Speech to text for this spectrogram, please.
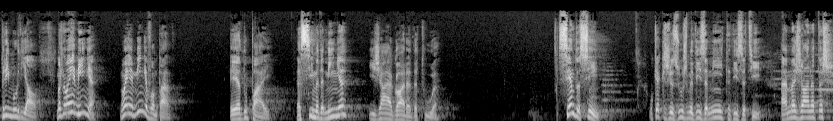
primordial. Mas não é a minha. Não é a minha vontade. É a do Pai. Acima da minha e já agora da tua. Sendo assim, o que é que Jesus me diz a mim e te diz a ti? Ama Jonatas,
